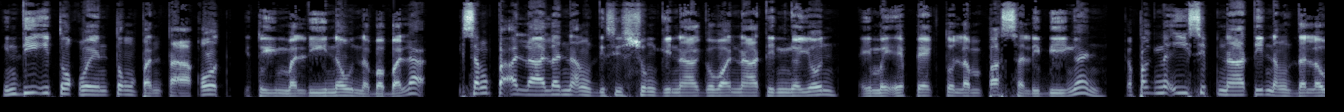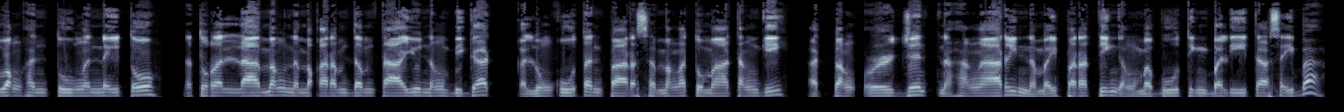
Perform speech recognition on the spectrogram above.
Hindi ito kwentong pantakot, ito'y malinaw na babala. Isang paalala na ang desisyong ginagawa natin ngayon ay may epekto lampas sa libingan. Kapag naisip natin ang dalawang hantungan na ito, natural lamang na makaramdam tayo ng bigat, kalungkutan para sa mga tumatanggi at pang-urgent na hangarin na may parating ang mabuting balita sa iba.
